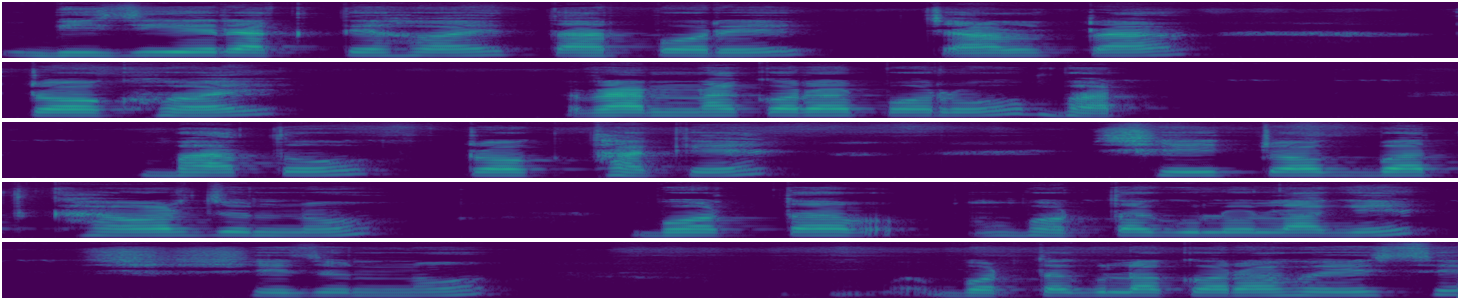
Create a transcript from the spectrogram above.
ভিজিয়ে রাখতে হয়। তারপরে চালটা টক হয়। রান্না করার পরও ভাত, ভাতও টক থাকে। সেই টক ভাত খাওয়ার জন্য ভর্তা, ভর্তাগুলো লাগে। সেজন্য ভর্তাগুলো করা হয়েছে।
